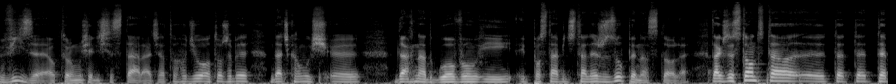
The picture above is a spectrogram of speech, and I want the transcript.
wizę, o którą musieli się starać, a to chodziło o to, żeby dać komuś e, dach nad głową i, i postawić talerz zupy na stole. Także stąd ta, e, te, te, te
